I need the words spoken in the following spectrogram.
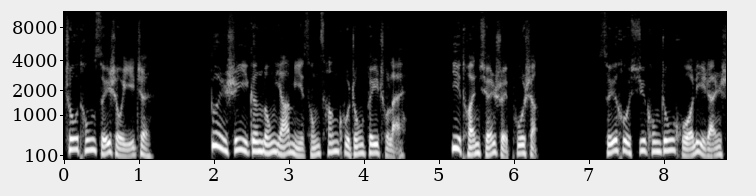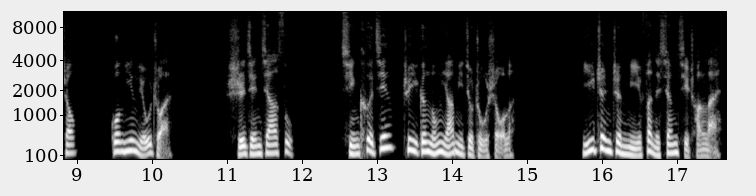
周通随手一震，顿时一根龙牙米从仓库中飞出来。一团泉水扑上，随后虚空中火力燃烧，光阴流转，时间加速，顷刻间这一根龙牙米就煮熟了。一阵阵米饭的香气传来，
